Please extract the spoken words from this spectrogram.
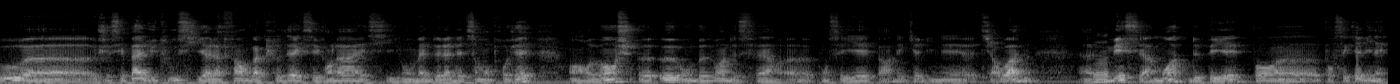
où euh, je ne sais pas du tout si à la fin on va closer avec ces gens-là et s'ils vont mettre de la dette sur mon projet. En revanche, euh, eux ont besoin de se faire euh, conseiller par des cabinets tier one, mmh. mais c'est à moi de payer pour, pour ces cabinets.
